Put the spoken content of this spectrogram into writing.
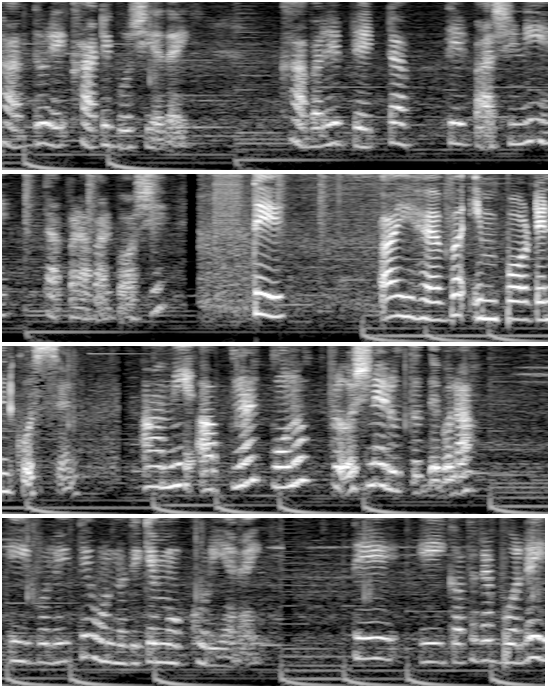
হাত ধরে খাটে বসিয়ে দেয়। খাবারের প্লেটটা তের পাশে নিয়ে তারপর আবার বসে। তে I have a important question আমি আপনার কোনো প্রশ্নের উত্তর দেব না। এই বলেই তে অন্যদিকে মুখ ঘুরিয়ে নেয়। তে এই কথাটা বলেই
